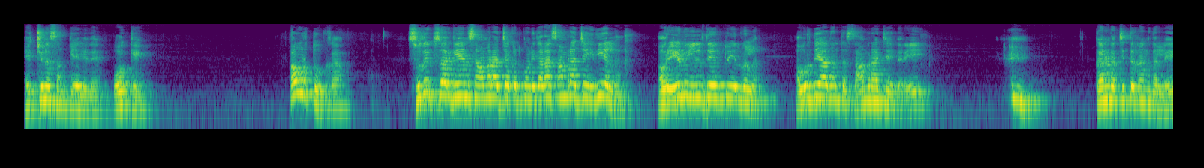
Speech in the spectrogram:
ಹೆಚ್ಚಿನ ಸಂಖ್ಯೆಯಲ್ಲಿದೆ. ಓಕೆ. ಅವ್ರ ತೂಕ, ಸುದೀಪ್ ಸರ್ಗೆ ಏನು ಸಾಮ್ರಾಜ್ಯ ಕಟ್ಕೊಂಡಿದ್ದಾರೆ? ಆ ಸಾಮ್ರಾಜ್ಯ ಇದೆಯಲ್ಲ. ಅವ್ರೇನು ಇಲ್ಲದೆ ಅಂತೂ ಇಲ್ವಲ್ಲ. ಅವ್ರದ್ದೇ ಆದಂಥ ಸಾಮ್ರಾಜ್ಯ ಇದೆ ರೀ ಕನ್ನಡ ಚಿತ್ರರಂಗದಲ್ಲಿ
